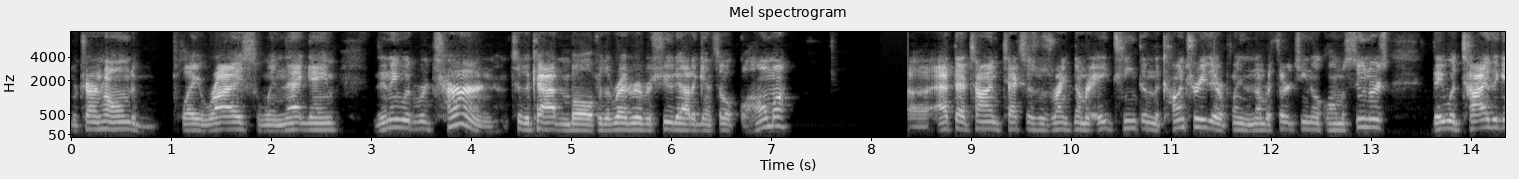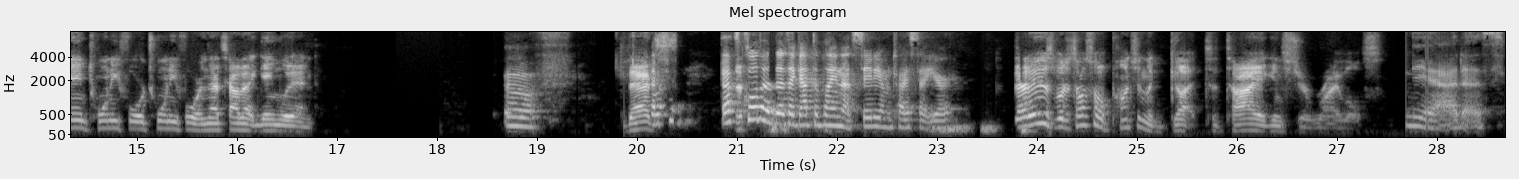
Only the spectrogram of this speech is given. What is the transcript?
return home to play Rice, win that game. Then they would return to the Cotton Bowl for the Red River Shootout against Oklahoma. Uh, at that time, Texas was ranked number 18th in the country. They were playing the number 13 Oklahoma Sooners. They would tie the game 24 24, and that's how that game would end. Ooh. That's That's that's cool that, that they got to play in that stadium twice that year. that is, but it's also a punch in the gut to tie against your rivals. Yeah, it is.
